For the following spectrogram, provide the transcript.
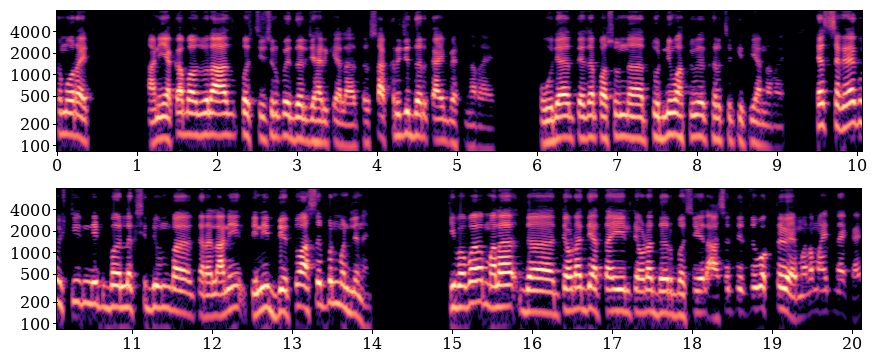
समोर आहेत आणि एका बाजूला आज पस्तीस रुपये दर जाहीर केला तर साखरेचे दर काय भेटणार आहेत? उद्या त्याच्यापासून अं, तुडणी वाहतूक खर्च किती येणार आहे? या सगळ्या गोष्टी नीट ब- लक्ष देऊन करायला. आणि त्यांनी देतो असं पण म्हणले नाही की बाबा मला तेवढा देता येईल तेवढा दर बसेल असं त्याचं वक्तव्य आहे. मला माहीत नाही काय.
